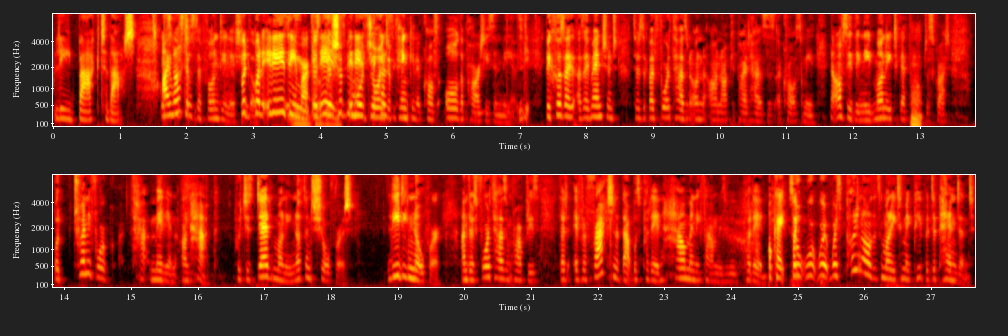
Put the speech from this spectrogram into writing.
lead back to that. It's I not just a funding issue. But, but it is, Emer. It there is. should be it more joint of thinking across all the parties in Meath. Because, I, as I mentioned, there's about 4,000 un, unoccupied houses across Meath. Now, obviously, they need money to get them mm. up to scratch. But 24 million on HAP, which is dead money, nothing to show for it, leading nowhere. And there's 4,000 properties that if a fraction of that was put in, how many families would we put in? Okay. So we're, we're, we're putting all this money to make people dependent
